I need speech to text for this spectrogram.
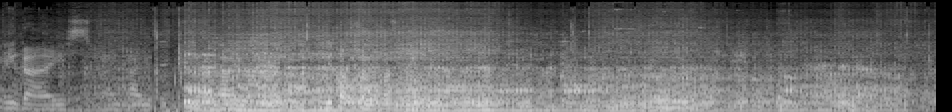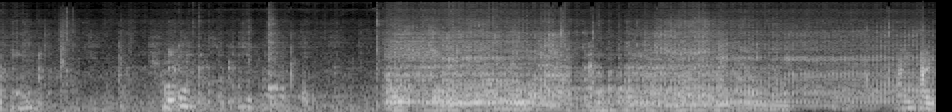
Hey guys, kain tayo. Ay, dito ako sa labas. Kain tayo.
